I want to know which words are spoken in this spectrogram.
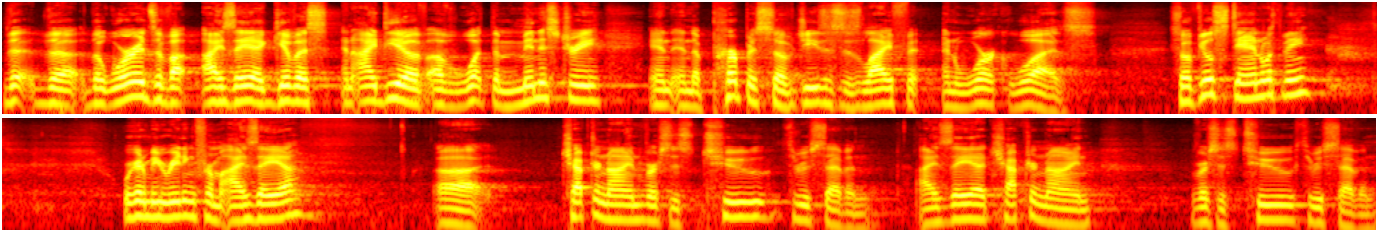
the, the, the words of Isaiah give us an idea of, of what the ministry and, and the purpose of Jesus' life and work was. So if you'll stand with me, we're going to be reading from Isaiah uh, chapter 9, verses 2 through 7. Isaiah chapter 9, verses 2 through 7.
